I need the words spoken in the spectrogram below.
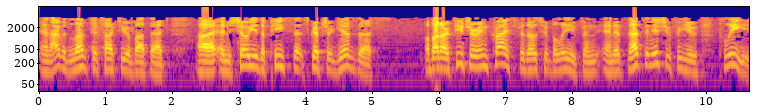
And I would love to talk to you about that uh, and show you the peace that Scripture gives us about our future in Christ for those who believe. And, and if that's an issue for you, please,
